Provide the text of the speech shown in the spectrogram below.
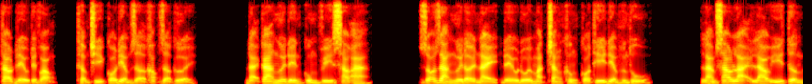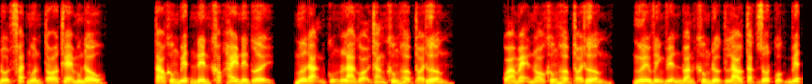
tao đều tuyệt vọng, thậm chí có điểm dở khóc dở cười. Đại ca ngươi đến cùng vì sao a? Rõ ràng ngươi đời này đều đối mặt chăng không có thí điểm hứng thú. Làm sao lại lao ý tưởng đột phát muốn to thêm mùn đâu? Tao không biết nên khóc hay nên cười, mưa đạn cũng là gọi thẳng không hợp t h o i thường. Quá mẹ nó không hợp t h o i thường người vĩnh viễn đoán không được lao tặc rốt cuộc biết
